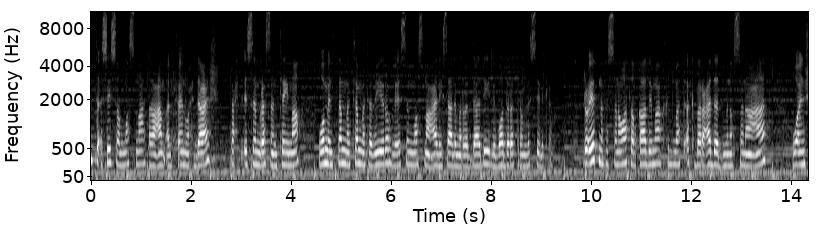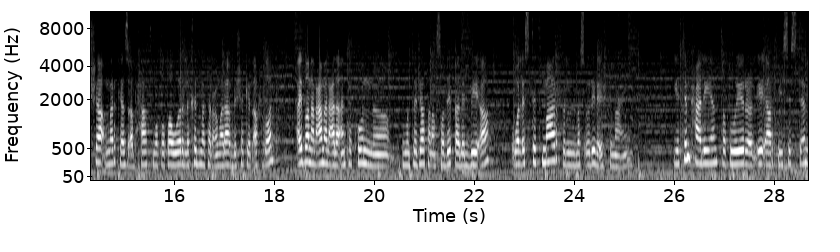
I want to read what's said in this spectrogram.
تأسيس المصنع عام 2011 تحت اسم رسن تيمة ومن ثم تم تغييره لاسم مصنع علي سالم الردادي لبودرة رمل السيليكا. رؤيتنا في السنوات القادمة خدمة أكبر عدد من الصناعات وإنشاء مركز أبحاث متطور لخدمة العملاء بشكل أفضل. أيضا العمل على أن تكون منتجاتنا صديقة للبيئة والاستثمار في المسؤولية الاجتماعية يتم حاليا تطوير ال ERP System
